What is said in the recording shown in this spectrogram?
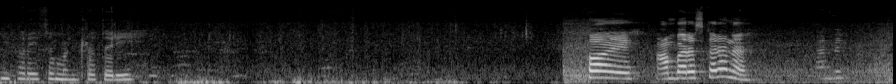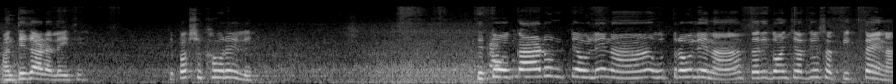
मी करायचं म्हटलं तरी. होय आंबारस करा ना. आणि ते झाडाला इथे. ते पक्षी खाऊ राहिले. ते तो काढून ठेवले ना उतरवले ना तरी दोन चार दिवसात पिकताय ना.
